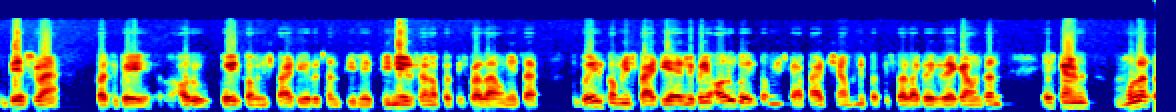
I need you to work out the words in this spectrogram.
देशमा कतिपय अरू गैर कम्युनिस्ट पार्टीहरू छन् तिनले तिनीहरूसँग प्रतिस्पर्धा हुनेछ। गैर कम्युनिस्ट पार्टीहरूले पनि अरू गैर कम्युनिस्ट पार्टीसँग पनि प्रतिस्पर्धा गरिरहेका हुन्छन्। यसकारण मूलत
